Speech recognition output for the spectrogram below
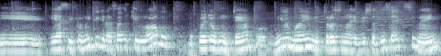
E, e assim, foi muito engraçado que logo depois de algum tempo, minha mãe me trouxe uma revista dos X-Men.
